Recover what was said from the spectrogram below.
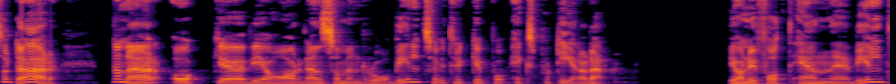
Så där! Planär och eh, vi har den som en råbild så vi trycker på exportera där. Vi har nu fått en eh, bild,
